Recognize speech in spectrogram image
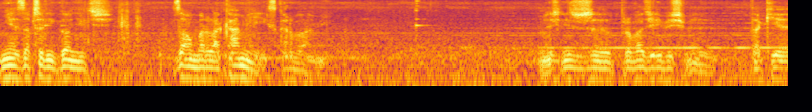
nie zaczęli gonić za umarlakami i skarbami? Myślisz, że prowadzilibyśmy takie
